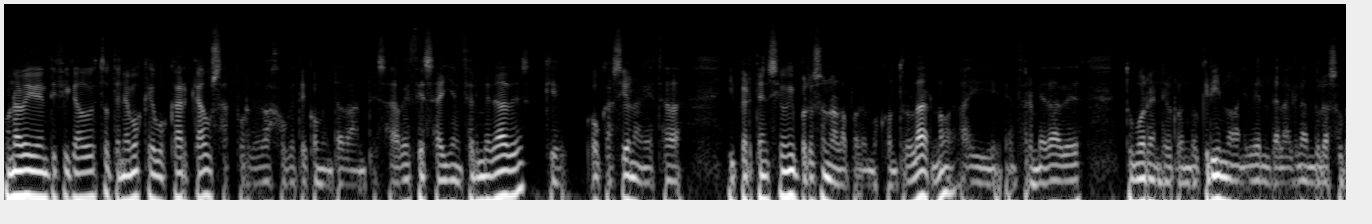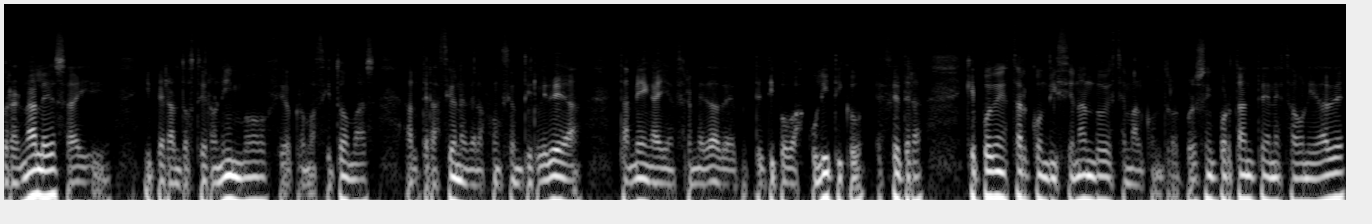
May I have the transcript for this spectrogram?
Una vez identificado esto, tenemos que buscar causas por debajo que te comentaba antes. A veces hay enfermedades que ocasionan esta hipertensión y por eso no la podemos controlar. ¿no? Hay enfermedades, tumores neuroendocrinos a nivel de las glándulas suprarrenales, hay hiperaldosteronismo, feocromocitomas, alteraciones de la función tiroidea, también hay enfermedades de tipo vasculítico, etcétera, que pueden estar condicionando este mal control. Por eso es importante en estas unidades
